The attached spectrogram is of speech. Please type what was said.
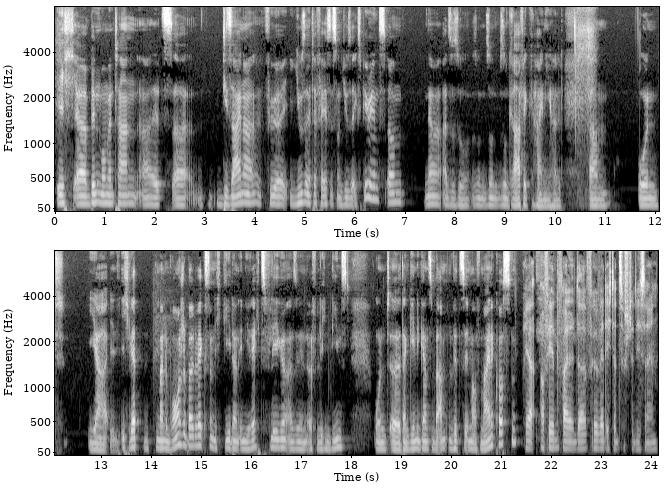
Ich äh, bin momentan als äh, Designer für User Interfaces und User Experience, ähm, ja, also so, so, so, so ein Grafik-Heini halt. Ähm, und ja, ich werde meine Branche bald wechseln. Ich gehe dann in die Rechtspflege, also in den öffentlichen Dienst. Und äh, dann gehen die ganzen Beamtenwitze immer auf meine Kosten. Ja, auf jeden Fall. Dafür werde ich dann zuständig sein.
